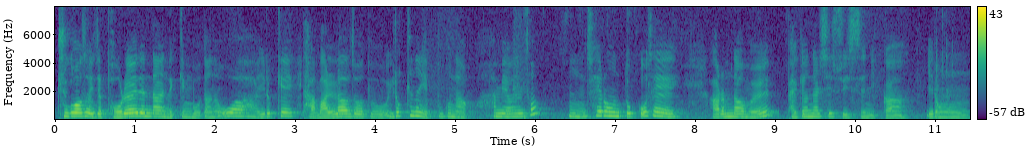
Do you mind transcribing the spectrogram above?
죽어서 이제 버려야 된다는 느낌보다는 우와 이렇게 다 말라져도 이렇게나 예쁘구나 하면서 음, 새로운 또 꽃의 아름다움을 발견하실 수 있으니까 이런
